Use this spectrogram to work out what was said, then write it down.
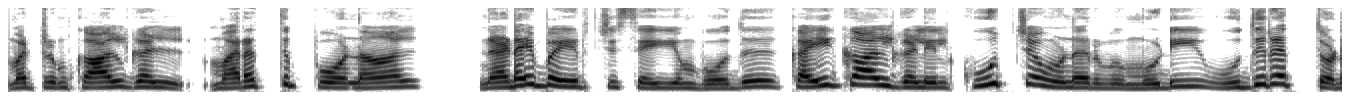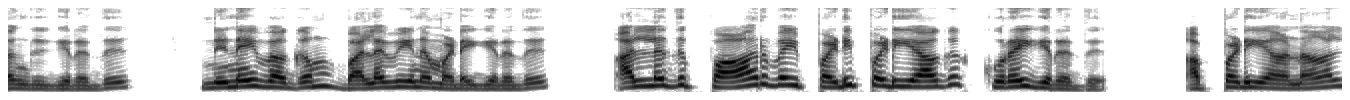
மற்றும் கால்கள் மரத்துப் போனால் நடைபயிற்சி செய்யும்போது கைகால்களில் கூச்ச உணர்வு முடி உதிரத் தொடங்குகிறது நினைவகம் பலவீனமடைகிறது அல்லது பார்வை படிப்படியாக குறைகிறது. அப்படியானால்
